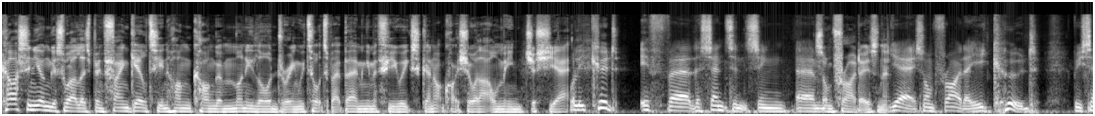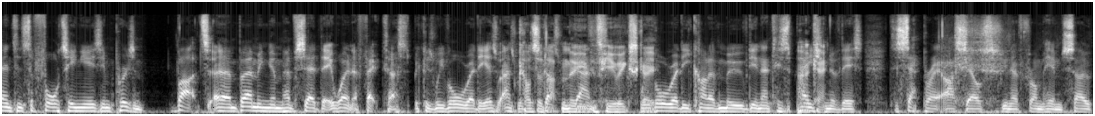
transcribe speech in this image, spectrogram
Carson Yeung as well has been found guilty in Hong Kong of money laundering. We talked about Birmingham a few weeks ago. Not quite sure what that will mean just yet. Well, he could if uh, the sentencing. Um, it's on Friday, isn't it? yeah, it's on Friday. He could be sentenced to 14 years in prison. But um, Birmingham have said that it won't affect us because we've already, as, as we Because of discussed that move Dan, a few weeks ago. we've already kind of moved in anticipation Okay. of this to separate ourselves, you know, from him. So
